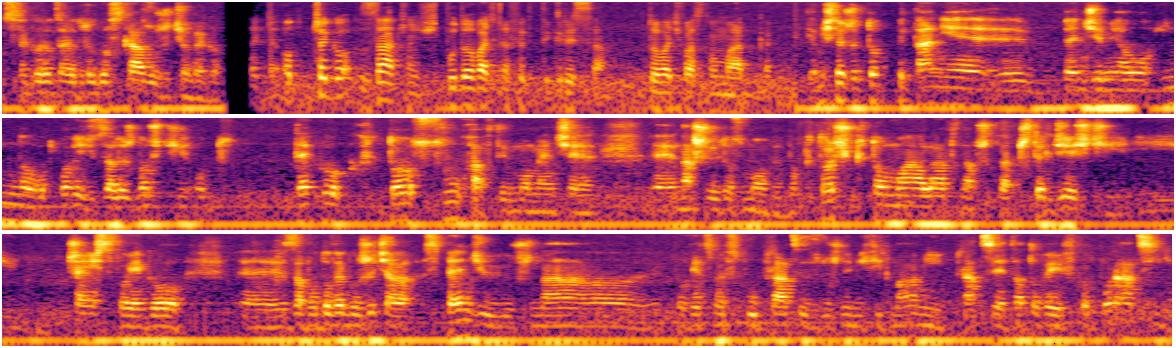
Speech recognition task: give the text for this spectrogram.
swego rodzaju drogowskazu życiowego. Tak, od czego zacząć budować efekt tygrysa, budować własną markę? Ja myślę, że to pytanie y, będzie miało inną odpowiedź w zależności od tego, kto słucha w tym momencie y, naszej rozmowy, bo ktoś, kto ma lat na przykład 40 i część swojego y, zawodowego życia spędził już na powiedzmy współpracy z różnymi firmami, pracy etatowej w korporacji.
